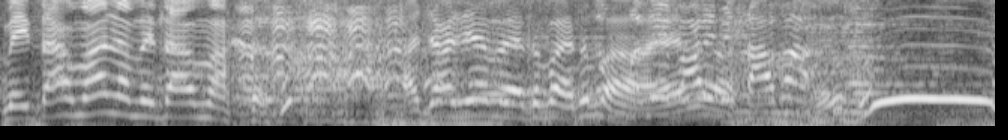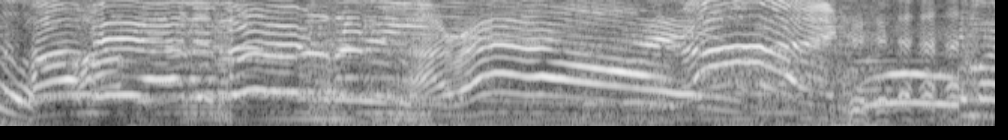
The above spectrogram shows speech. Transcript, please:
may tama na, may tama. At saka syempre, ito pa, ito pa. Pare, pare, may tama. Happy anniversary! Alright! Mga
